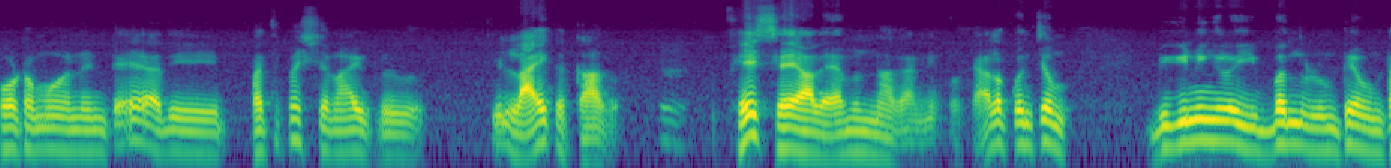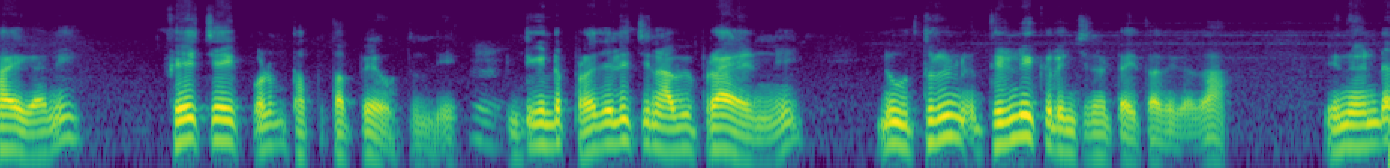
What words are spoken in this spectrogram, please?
పోవటము అని అంటే అది ప్రతిపక్ష నాయకుడికి లాయక కాదు. ఫేస్ చేయాలి ఏమన్నా కానీ. ఒకవేళ కొంచెం బిగినింగ్లో ఇబ్బందులు ఉంటే ఉంటాయి కానీ ఫేస్ చేయకపోవడం తప్పు తప్పే అవుతుంది. ఎందుకంటే ప్రజలు ఇచ్చిన అభిప్రాయాన్ని నువ్వు తృ తృణీకరించినట్టు అవుతుంది కదా. ఎందుకంటే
